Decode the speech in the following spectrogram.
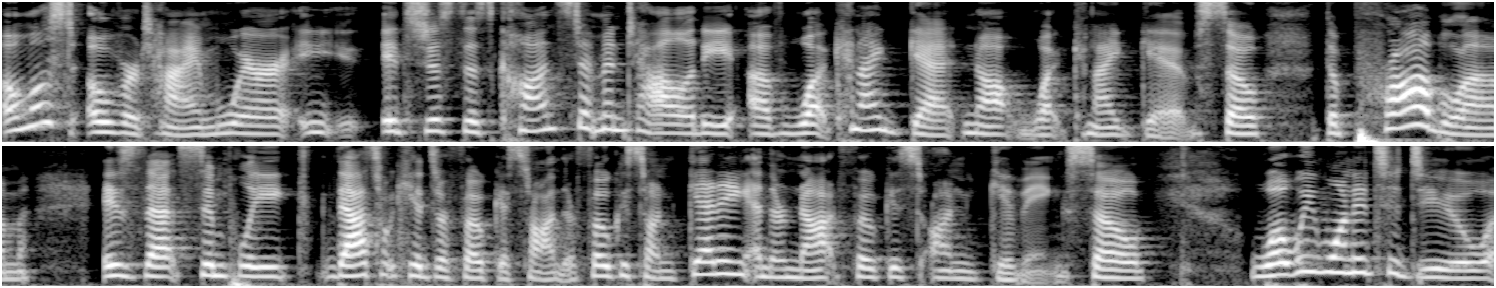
almost overtime where it's just this constant mentality of what can I get, not what can I give. So the problem is that simply that's what kids are focused on. They're focused on getting and they're not focused on giving. So what we wanted to do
